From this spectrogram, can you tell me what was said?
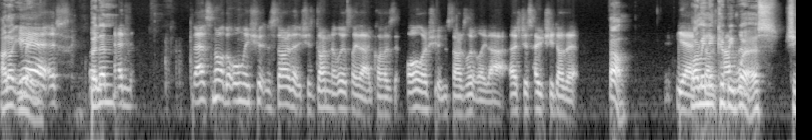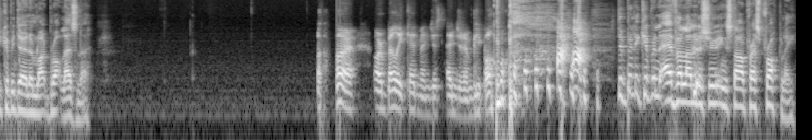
I know what you mean. yeah, it's But like- then- and that's not the only shooting star that she's done that looks like that because all her shooting stars look like that. That's just how she does it. Oh, Yeah. well, I mean, so it could be worse. She could be doing them like Brock Lesnar. Or, or Billy Kidman just injuring people. Did Billy Kidman ever land a shooting star press properly?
